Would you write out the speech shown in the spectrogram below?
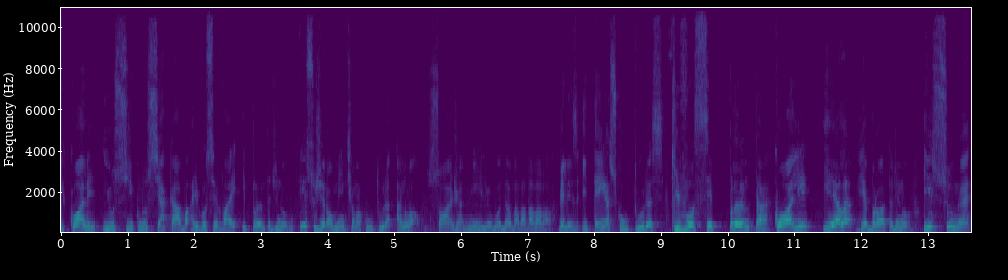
e colhe e o ciclo se acaba. Aí você vai e planta de novo. Isso geralmente é uma cultura anual. Soja, milho, algodão, babá. Beleza. E tem as culturas que você planta, colhe e ela rebrota de novo. Isso, né,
